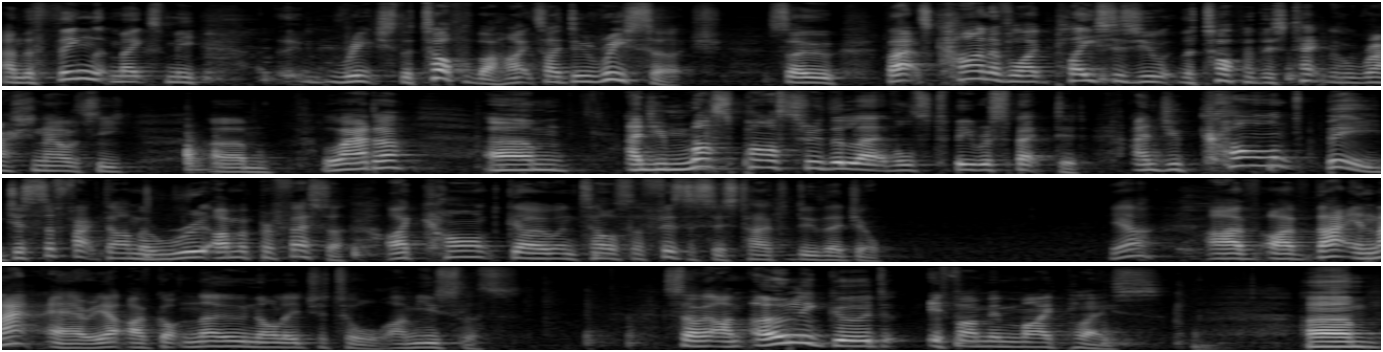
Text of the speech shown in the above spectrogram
And the thing that makes me reach the top of the heights, I do research. So that's kind of like places you at the top of this technical rationality um, ladder. Um, and you must pass through the levels to be respected. And you can't be, just the fact I'm a, I'm a professor, I can't go and tell a physicist how to do their job. Yeah? I've, I've, that, in that area, I've got no knowledge at all. I'm useless. So I'm only good if I'm in my place. Um,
